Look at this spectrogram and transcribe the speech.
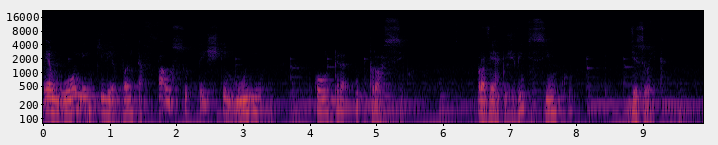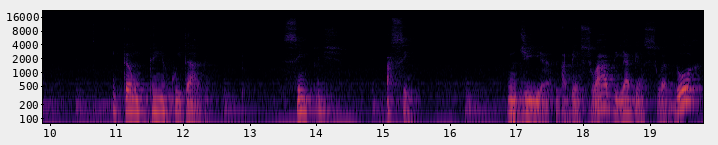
é o homem que levanta falso testemunho contra o próximo. Provérbios 25, 18. Então tenha cuidado simples assim. Um dia abençoado e abençoador,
